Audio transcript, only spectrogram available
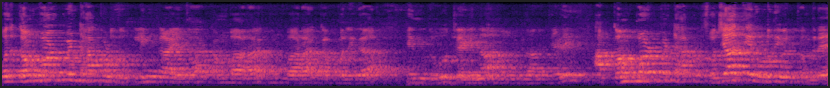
ಒಂದು ಕಂಪಾರ್ಟ್ಮೆಂಟ್ ಹಾಕೊಳ್ಳೋದು. ಲಿಂಗಾಯತ, ಕಂಬಾರ, ಕುಂಬಾರ, ಕಬ್ಬಲಿಗ, ಹಿಂದೂ, ಜೈನ ಅಂತ ಹೇಳಿ ಆ ಕಂಪಾರ್ಟ್ಮೆಂಟ್ ಹಾಕೊಂಡು ಸ್ವಜಾತಿಯಲ್ಲಿ ಅಂತಂದರೆ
